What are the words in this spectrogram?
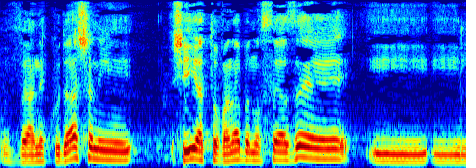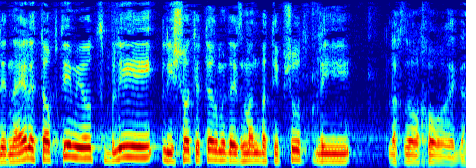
והנקודה שאני, שהיא התובנה בנושא הזה, היא, היא לנהל את האופטימיות בלי לשהות יותר מדי זמן בטיפשות, בלי לחזור אחורה רגע.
